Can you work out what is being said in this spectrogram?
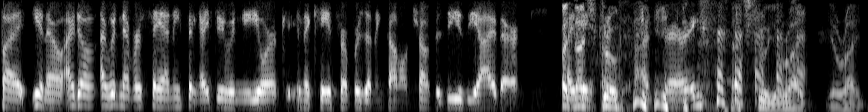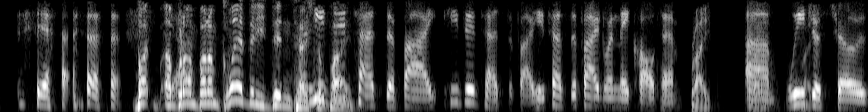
but you know, I don't. I would never say anything I do in New York in a case representing Donald Trump is easy either. But that's true. Contrary. that's true. You're right. You're right. Yeah. But uh, Yeah. but I'm but I'm glad that he didn't testify. He did testify. He did testify. He testified when they called him. Right. Um, we right. just chose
